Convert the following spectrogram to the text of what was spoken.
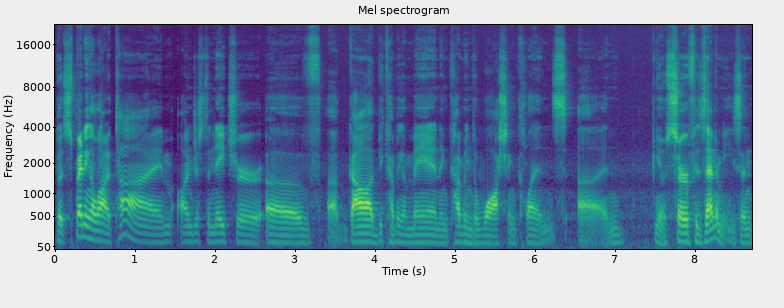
but spending a lot of time on just the nature of uh, God becoming a man and coming to wash and cleanse uh, and you know serve his enemies and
